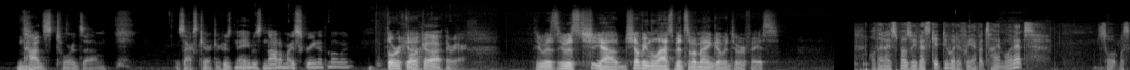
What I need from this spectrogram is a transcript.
nods towards um, Zach's character, whose name is not on my screen at the moment. Thorka. Orca. There we are. He was he was yeah, shoving the last bits of a mango into her face. Well, then I suppose we best get to it if we have a time limit. So it was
